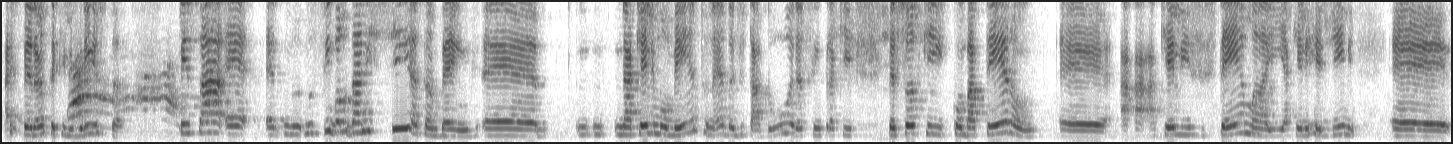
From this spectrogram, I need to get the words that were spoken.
a esperança equilibrista. Pensar é, é, no, no, símbolo da anistia também, é, naquele momento né, da ditadura, assim, para que pessoas que combateram é, a, a, aquele sistema e aquele regime é,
